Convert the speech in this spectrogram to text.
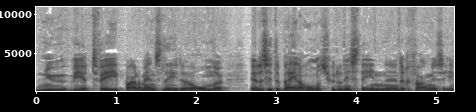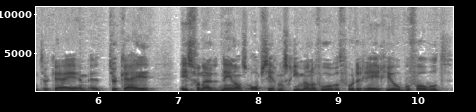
nu weer twee parlementsleden onder. Er zitten bijna 100 journalisten in uh, de gevangenis in Turkije. Turkije is vanuit het Nederlands opzicht misschien wel een voorbeeld voor de regio. Bijvoorbeeld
